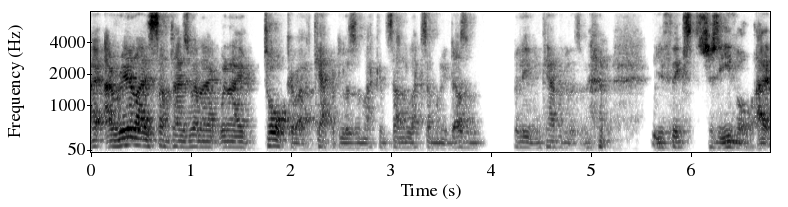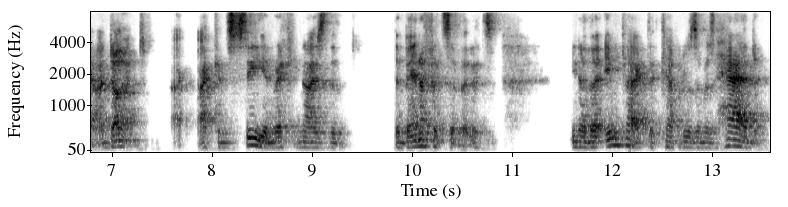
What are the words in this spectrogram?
I I realize sometimes when I when I talk about capitalism, I can sound like someone who doesn't believe in capitalism. you think it's just evil. I, I don't. I, I can see and recognize the the benefits of it. It's you know the impact that capitalism has had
